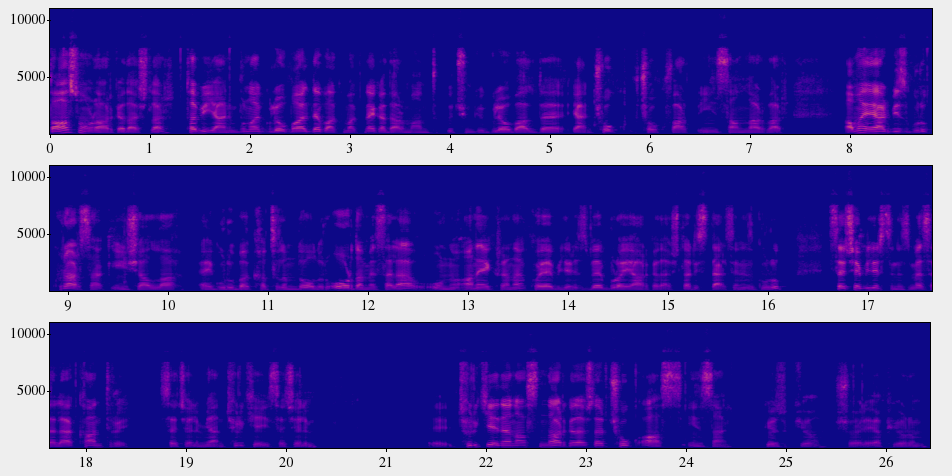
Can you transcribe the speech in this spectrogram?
Daha sonra arkadaşlar tabii yani buna globalde bakmak ne kadar mantıklı çünkü globalde yani çok çok farklı insanlar var. Ama eğer biz grup kurarsak inşallah e, gruba katılım da olur. Orada mesela onu ana ekrana koyabiliriz ve burayı arkadaşlar isterseniz grup seçebilirsiniz. Mesela country seçelim yani Türkiye'yi seçelim. Türkiye'den aslında arkadaşlar çok az insan gözüküyor. Şöyle yapıyorum.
